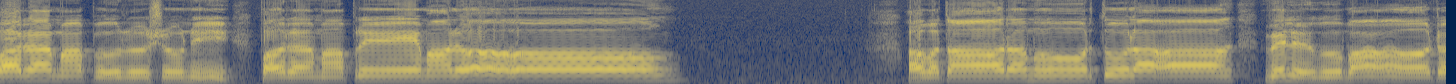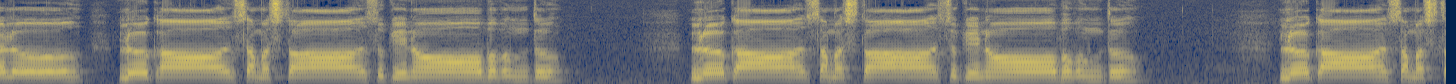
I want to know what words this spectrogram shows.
పరమ పురుషుని పరమ ప్రేమలో అవతారమూర్తులా వెలుగు బాటలో లోకా సమస్త సుఖినో భవంతు. లోకా సమస్త సుఖినో భవంతు లోకా సమస్త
